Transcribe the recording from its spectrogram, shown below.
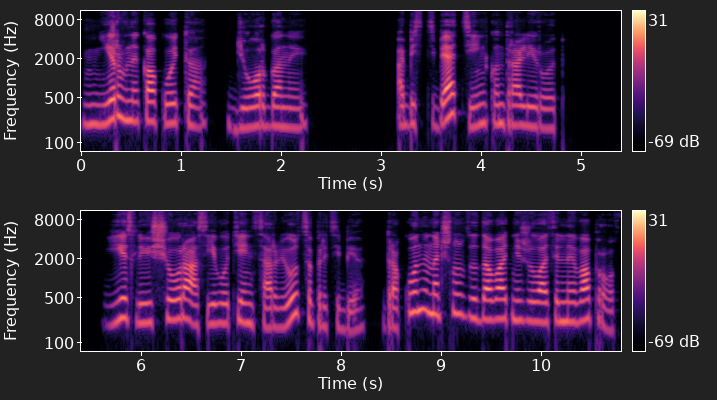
Нервный какой-то, дерганый. А без тебя тень контролирует. Если еще раз его тень сорвется при тебе, драконы начнут задавать нежелательные вопросы.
